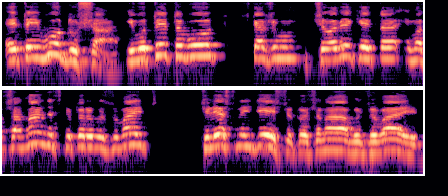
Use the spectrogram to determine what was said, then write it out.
Это его душа. И вот это вот, скажем, в человеке это эмоциональность, которая вызывает телесные действия. То есть она вызывает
